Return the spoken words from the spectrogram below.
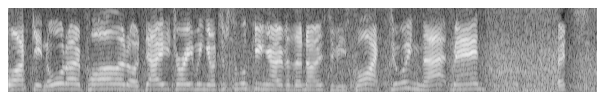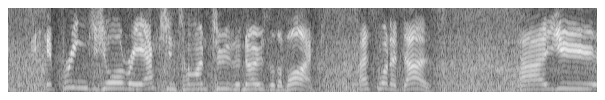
like in autopilot or daydreaming or just looking over the nose of his bike. Doing that, man, it's it brings your reaction time to the nose of the bike. That's what it does. Uh, you,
